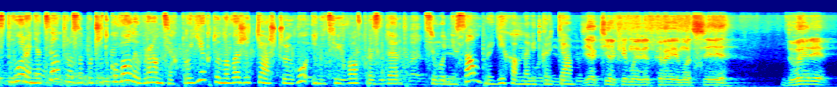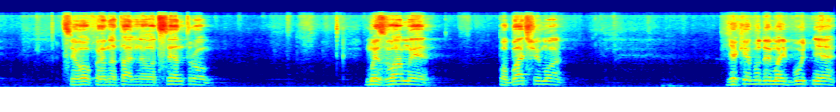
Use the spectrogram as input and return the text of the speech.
Створення центру започаткували в рамках проєкту «Нове життя», що його ініціював президент. Сьогодні сам приїхав на відкриття. Як тільки ми відкриємо ці двері цього перинатального центру, ми з вами побачимо, яке буде майбутнє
